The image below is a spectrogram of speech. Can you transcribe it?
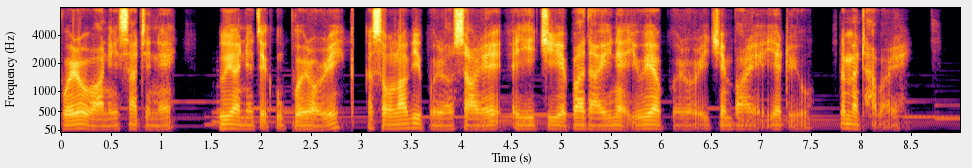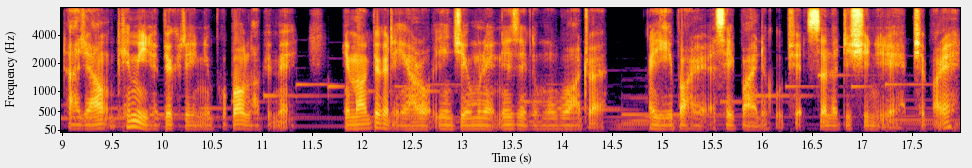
ပွဲတော်ကနေစတင်တဲ့ရိုးရနေတဲ့ကူပွဲတော်တွေကစုံလာပြပွဲတော်စားတဲ့အရေးကြီးတဲ့ဘာသာရေးနဲ့ရိုးရပွဲတော်တွေကျင်းပတဲ့ရက်တွေကိုသတ်မှတ်ထားပါတယ်။ဒါကြောင့်ခင်မီတဲ့ပြက်ကတိန်တွေပေါ်ပေါက်လာပေမဲ့မြန်မာပြက်ကတိန်ကတော့အရင်ကျင်းမှုနဲ့နေစဉ်လူမှုဘဝအတွက်အရေးပါတဲ့အစိပ်ပိုင်းတစ်ခုဖြစ်ဆက်လက်တည်ရှိနေတယ်ဖြစ်ပါတယ်။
